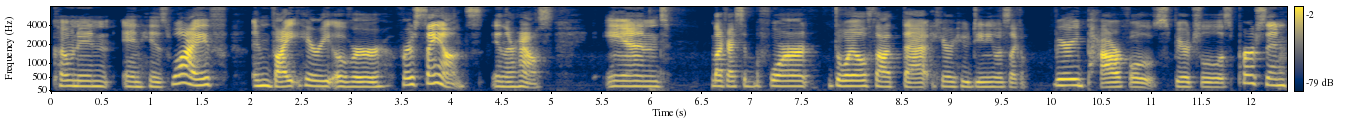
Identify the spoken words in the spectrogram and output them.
Conan and his wife invite Harry over for a seance in their house. And like I said before, Doyle thought that Harry Houdini was like a very powerful spiritualist person.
